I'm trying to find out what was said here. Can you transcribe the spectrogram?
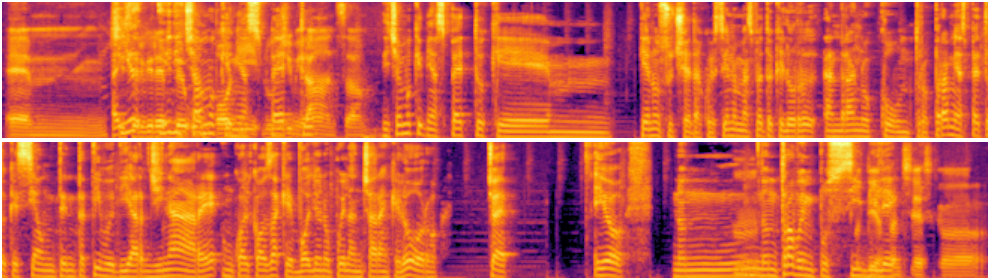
Ehm, ci io, servirebbe io diciamo un po' di aspetto, lungimiranza. Diciamo che mi aspetto che, mm, che non succeda questo. Io non mi aspetto che loro andranno contro, però mi aspetto che sia un tentativo di arginare un qualcosa che vogliono poi lanciare anche loro. Cioè, io non, mm. non trovo impossibile. Oddio, Francesco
